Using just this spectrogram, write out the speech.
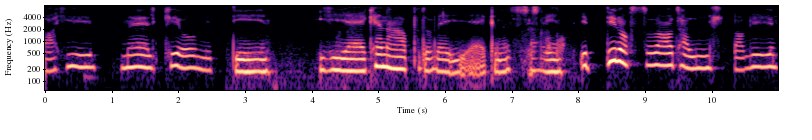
Elrahmanirrahim. Melki yevmiddin. İyyâke na'budu ve iyyâke nestaîn. İhdina sıratal müstakîm.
